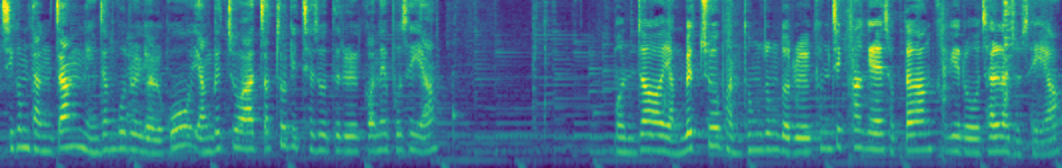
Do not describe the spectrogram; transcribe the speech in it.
지금 당장 냉장고를 열고 양배추와 짜투리 채소들을 꺼내보세요. 먼저 양배추 반 통 정도를 큼직하게 적당한 크기로 잘라주세요.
